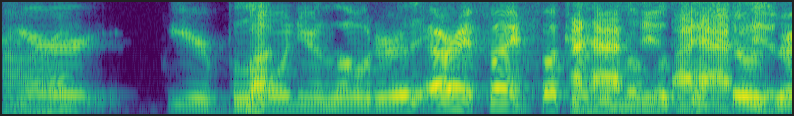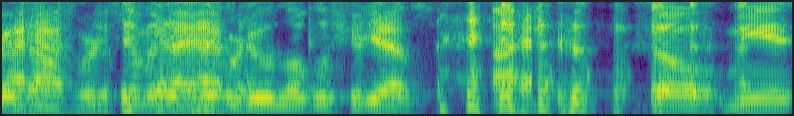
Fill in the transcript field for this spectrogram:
You're you're blowing your load early. All right, fine. Fuck it. I We're have doing to. local I shit have shows to. right I now. have We're ten minutes in. We're doing local shit Yep. shows. I so me,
